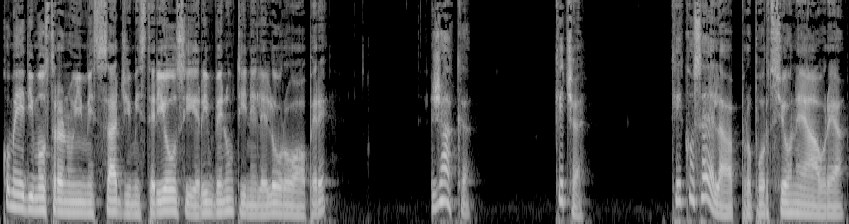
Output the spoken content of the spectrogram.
come dimostrano i messaggi misteriosi rinvenuti nelle loro opere. Jacques, che c'è? Che cos'è la proporzione aurea?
